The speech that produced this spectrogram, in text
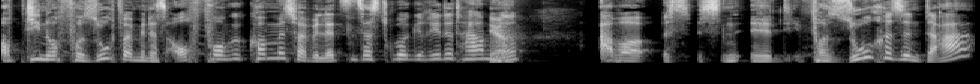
ob die noch versucht, weil mir das auch vorgekommen ist, weil wir letztens erst drüber geredet haben, Ja. ne? Aber es ist, äh, die Versuche sind da,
